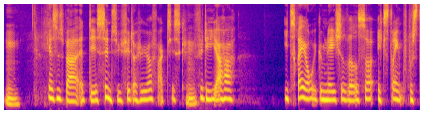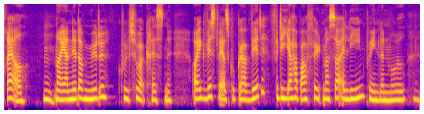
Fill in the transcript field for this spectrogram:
Mm. Jeg synes bare, at det er sindssygt fedt at høre, faktisk. Mm. Fordi jeg har i tre år i gymnasiet været så ekstremt frustreret, mm. når jeg netop mødte kulturkristne, og ikke vidste, hvad jeg skulle gøre ved det, fordi jeg har bare følt mig så alene på en eller anden måde. Mm.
